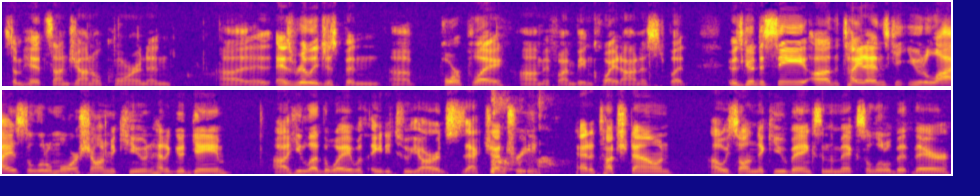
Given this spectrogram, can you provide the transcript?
some hits on John O'Korn and uh, has really just been poor play, um, if I'm being quite honest. But it was good to see the tight ends get utilized a little more. Sean McKeon had a good game. he led the way with 82 yards. Zach Gentry had a touchdown. Uh, we saw Nick Eubanks in the mix a little bit there,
